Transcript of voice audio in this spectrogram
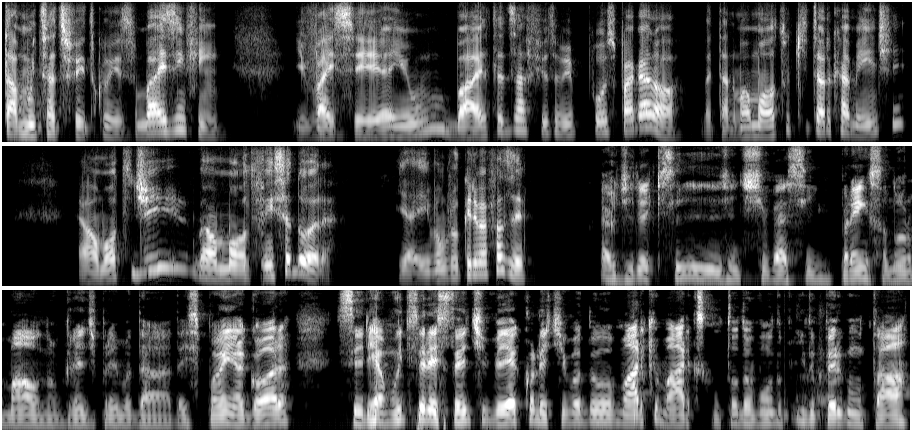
tá muito satisfeito com isso, mas enfim. E vai ser aí um baita desafio também pro Espargaró. Vai estar numa moto que, teoricamente, é uma moto de. uma moto vencedora. E aí vamos ver o que ele vai fazer. É, eu diria que se a gente tivesse imprensa normal no Grande Prêmio da, da Espanha agora, seria muito interessante ver a coletiva do Mark Marques, com todo mundo indo perguntar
